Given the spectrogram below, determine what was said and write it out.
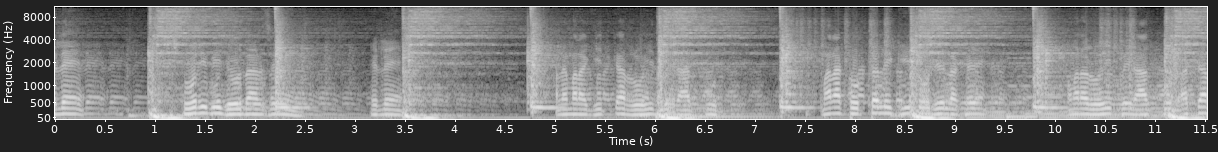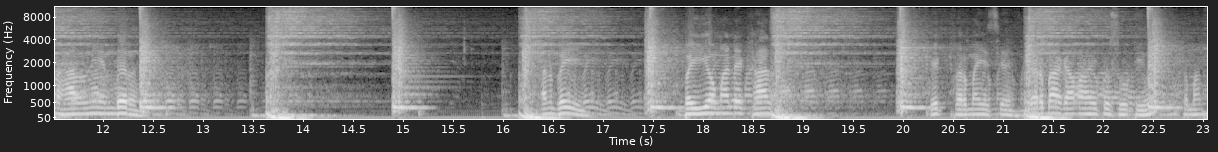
એટલે સ્ટોરી બી જોરદાર છે. એટલે અને મારા ગીતકાર રોહિતભાઈ રાજપૂત. મારા ટોટલી ગીતો જે લખે, અમારા રોહિતભાઈ રાજપૂત, અત્યારે હાલની અંદર. અને ભાઈ, ભાઈઓ માટે ખાસ એક ફરમાઈશ છે, ગરબા ગાવા હોય તો છૂટી હો, તમારે.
